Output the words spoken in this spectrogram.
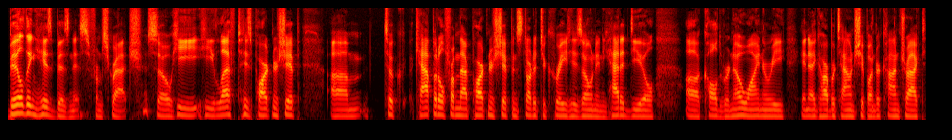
building his business from scratch. So he he left his partnership, um, took capital from that partnership, and started to create his own. And he had a deal uh, called Renault Winery in Egg Harbor Township under contract.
